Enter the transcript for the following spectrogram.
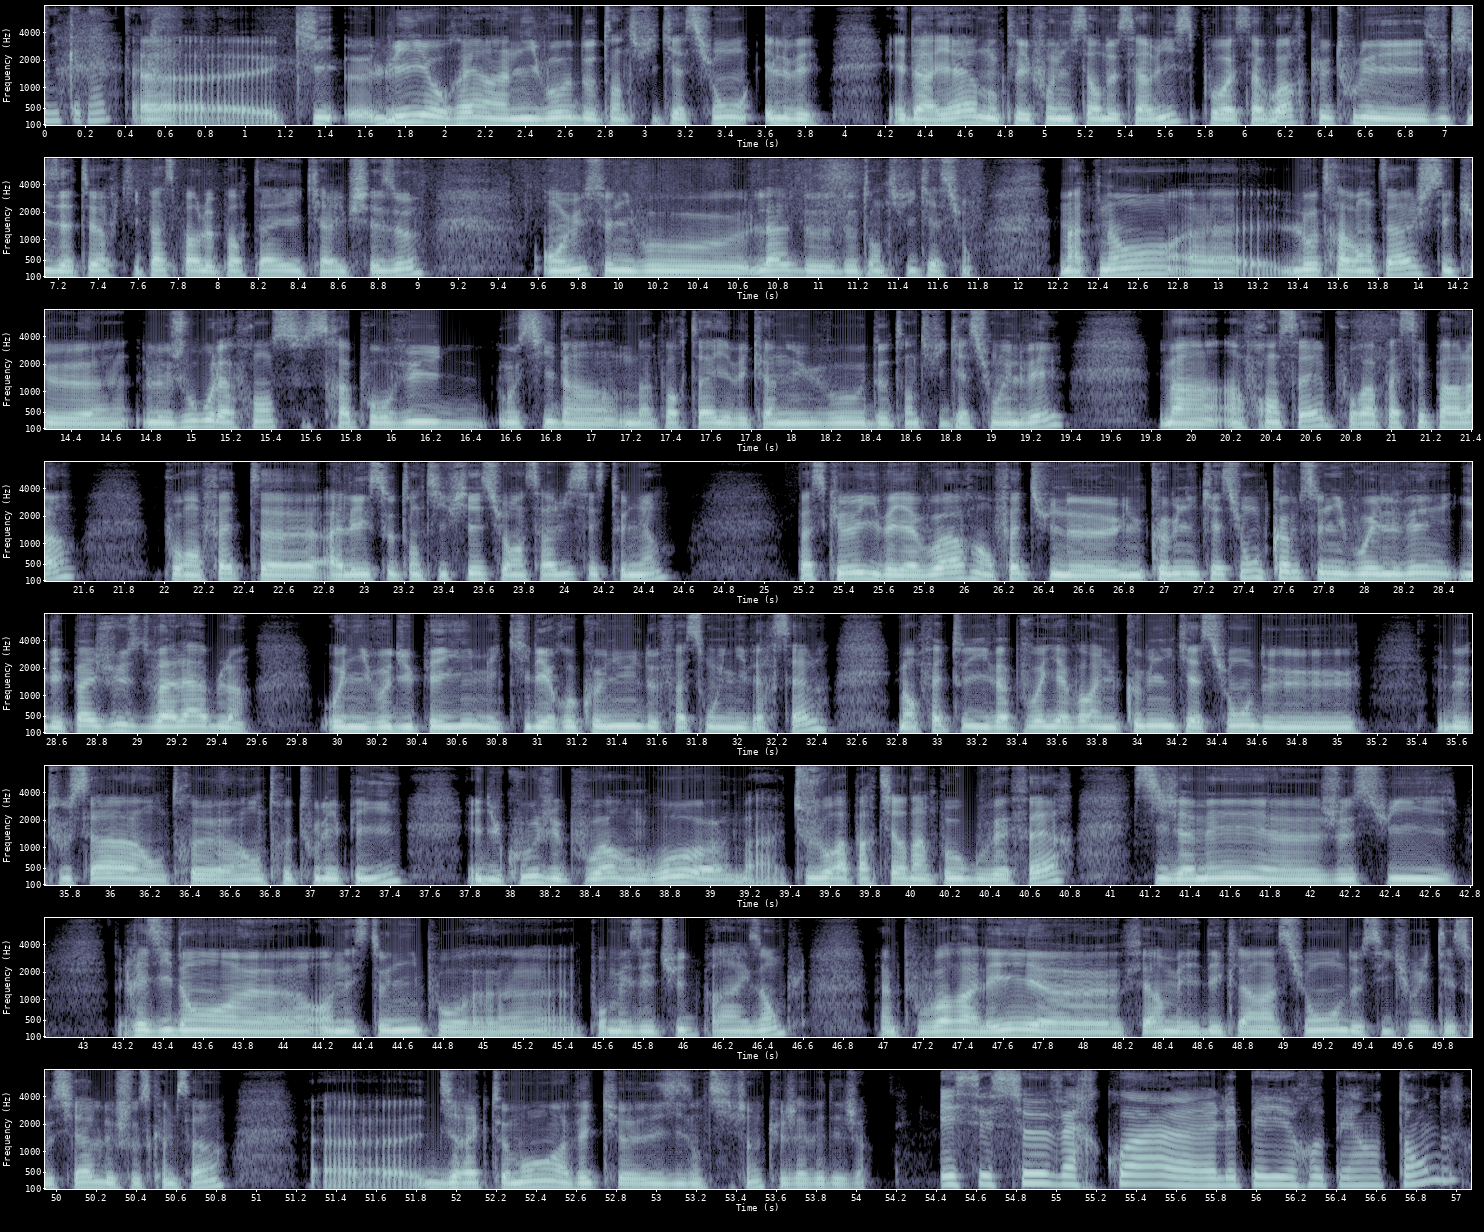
euh, qui euh, lui aurait un niveau d'authentification élevé. Et derrière, donc les fournisseurs de services pourraient savoir que tous les utilisateurs qui passent par le portail et qui arrivent chez eux ont eu ce niveau-là d'authentification. Maintenant, l'autre avantage, c'est que le jour où la France sera pourvue aussi d'un portail avec un niveau d'authentification élevé, ben, un Français pourra passer par là pour en fait aller s'authentifier sur un service estonien parce qu'il va y avoir en fait une, communication, comme ce niveau élevé, il n'est pas juste valable au niveau du pays, mais qu'il est reconnu de façon universelle. Mais en fait, il va pouvoir y avoir une communication de, tout ça entre, tous les pays. Et du coup, je vais pouvoir, en gros, euh, bah, toujours à partir d'un pot que vous faire, si jamais euh, je suis résident en Estonie pour, mes études, par exemple, ben, pouvoir aller faire mes déclarations de sécurité sociale, de choses comme ça, directement avec les identifiants que j'avais déjà. Et c'est ce vers quoi les pays européens tendent?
